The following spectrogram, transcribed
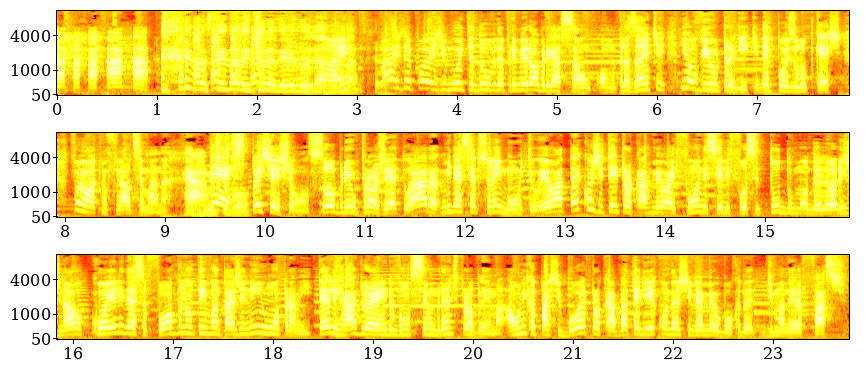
Gostei da leitura dele do mas, mas depois de muita dúvida, primeiro a obrigação como transante e ouvir o Ultra Geek, depois o Loopcast. Foi um ótimo final de semana. PS. PlayStation, sobre o projeto Ara, me decepcionei muito. Eu até cogitei trocar meu iPhone se ele fosse tudo do modelo original. Com ele dessa forma, não tem vantagem nenhuma pra mim. Tele e hardware ainda vão ser um grande problema. A única parte boa é trocar a bateria quando ela estiver meio boca de maneira fácil.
